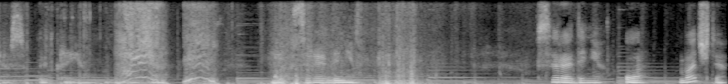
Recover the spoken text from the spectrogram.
Зараз відкрию, подивлюся. Як всередині. Всередині. О, бачите?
